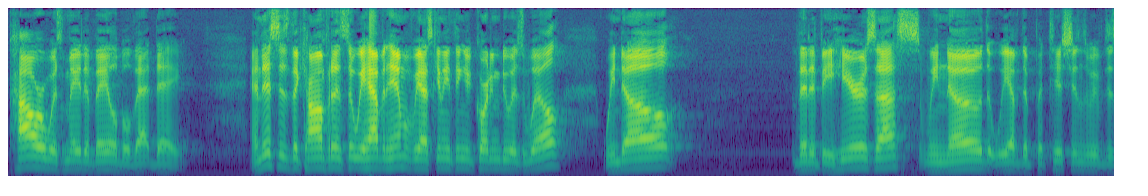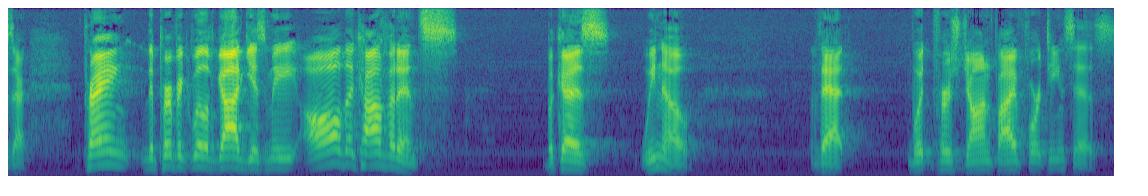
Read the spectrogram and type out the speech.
Power was made available that day. And this is the confidence that we have in Him. If we ask anything according to His will, we know that if He hears us, we know that we have the petitions we've desired. Praying the perfect will of God gives me all the confidence because we know that what 1 John 5 14 says.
